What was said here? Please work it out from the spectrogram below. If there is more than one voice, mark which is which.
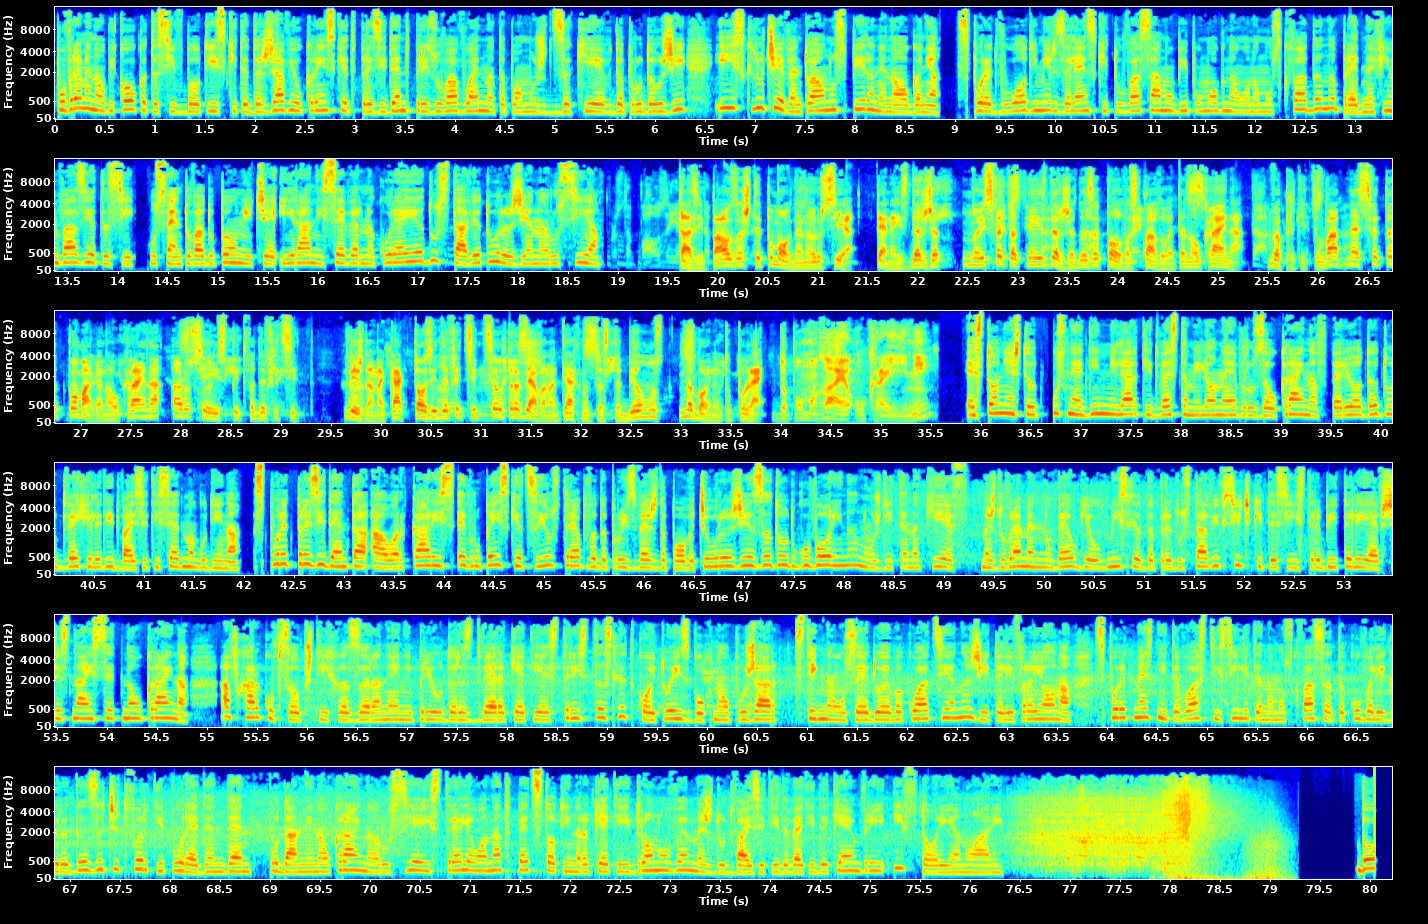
Speaker 1: По време на обиколката си в Балтийските държави, украинският президент призова военната помощ за Киев да продължи и изключи евентуално спиране на огъня. Според Володимир Зеленски това само би помогнало на Москва да напредне в инвазията си. Освен това допълни, че Иран и Северна Корея доставят оръжие на Русия.
Speaker 2: Тази пауза ще помогне на Русия. Те не издържат, но и светът не издържа да запълва складовете на Украина. Въпреки това, днес светът помага на Украина, а Русия изпитва дефицит. Виждаме как този дефицит се отразява на тяхната стабилност на бойното поле.
Speaker 3: Допомагає Україні
Speaker 1: Естония ще отпусне 1 милиард и 200 милиона евро за Украина в периода до 2027 година. Според президента Ауър Карис, Европейският съюз трябва да произвежда повече оръжие, за да отговори на нуждите на Киев. Междувременно Белгия обмисля да предостави всичките си изтребители F-16 на Украина, а в Харков съобщиха за ранени при удар с две ракети С-300, след който е избухнал пожар. Стигнало се е до евакуация на жители в района. Според местните власти силите на Москва са атакували града за четвърти пореден ден. По данни на Украина, Русия е изстреляла над 500 ракети и дронове между 29 декември и 2 януари.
